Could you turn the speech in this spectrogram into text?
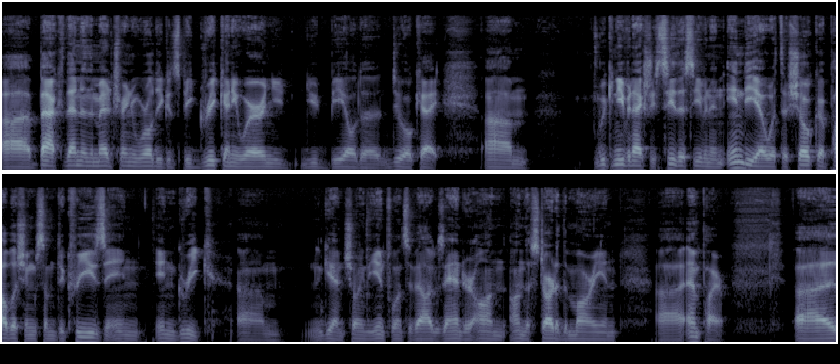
Uh, back then in the Mediterranean world, you could speak Greek anywhere, and you'd, you'd be able to do okay. Um, we can even actually see this even in India with Ashoka publishing some decrees in, in Greek. Um, again showing the influence of Alexander on, on the start of the Mauryan uh, Empire. Uh,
